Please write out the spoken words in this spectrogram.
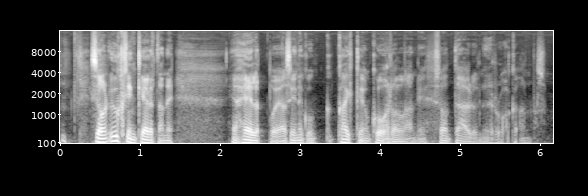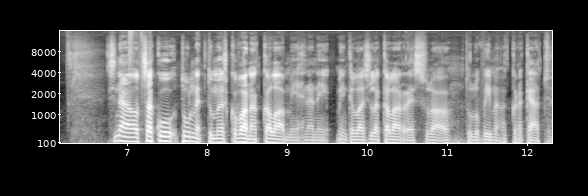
se on yksinkertainen ja helppo ja siinä kun kaikki on kohdallaan, niin se on täydellinen ruoka-annos. Sinä olet Saku tunnettu myös kovana kalamiehenä, niin minkälaisilla kalareissuilla on tullut viime aikoina käytyä?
